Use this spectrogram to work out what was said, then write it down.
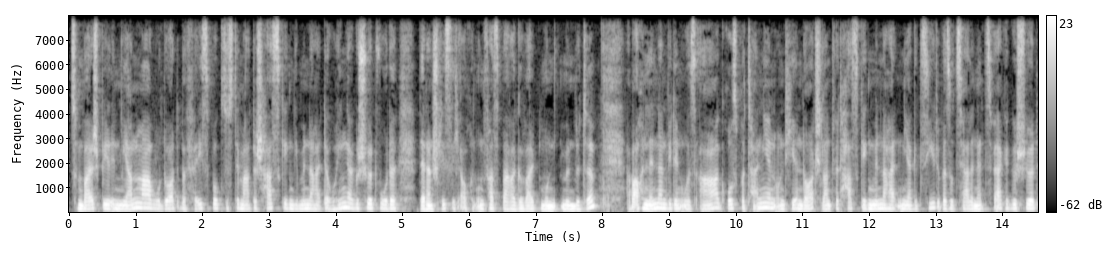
Zum Beispiel in Myanmar, wo dort über Facebook systematisch Hass gegen die Minderheit der Rohingya geschürt wurde, der dann schließlich auch in unfassbarer Gewalt mündete. Aber auch in Ländern wie den USA, Großbritannien und hier in Deutschland wird Hass gegen Minderheiten ja gezielt über soziale Netzwerke geschürt,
